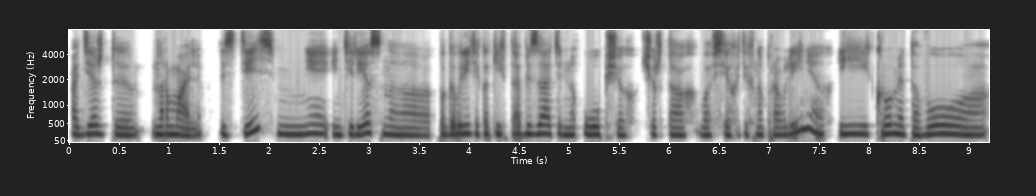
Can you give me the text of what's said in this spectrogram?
одежды нормали. Здесь мне интересно поговорить о каких-то обязательно общих чертах во всех этих направлениях. И кроме того,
